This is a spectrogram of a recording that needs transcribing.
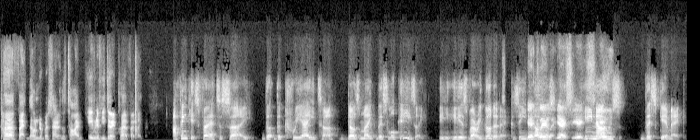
perfect 100% at the time, even if you do it perfectly. I think it's fair to say that the creator does make this look easy. He, he is very good at it because he yeah, knows. Clearly. Yes, he is. He knows he this gimmick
